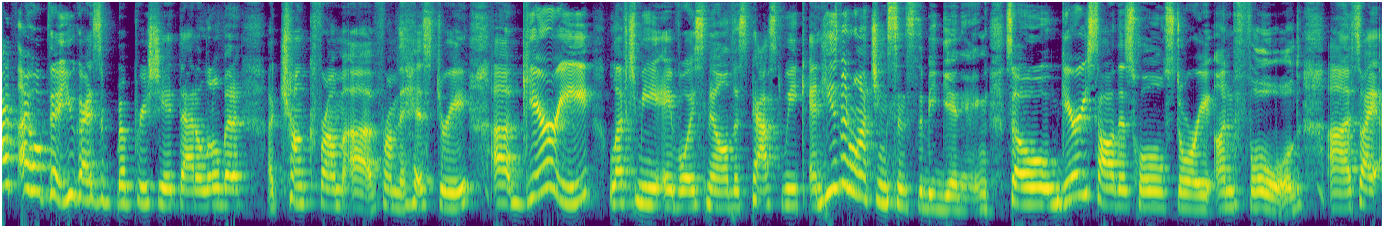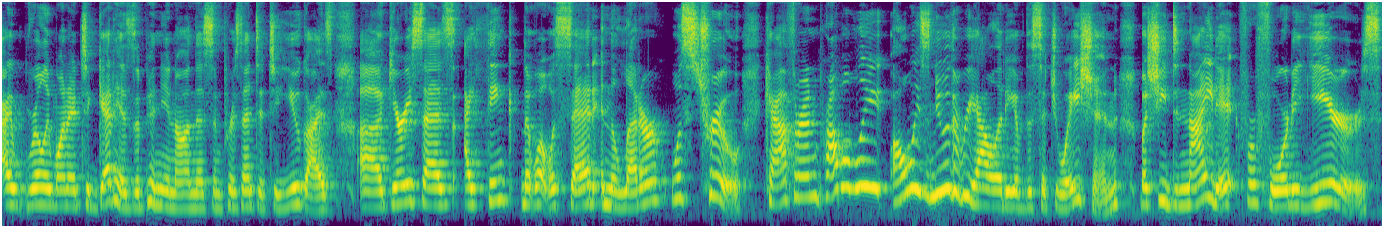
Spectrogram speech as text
I, I, hope that you guys appreciate that a little bit, a chunk from uh, from the history. Uh, Gary left me a voicemail this past week, and he's been watching since the beginning. So Gary saw this whole story unfold. Uh, so I, I, really wanted to get his opinion on this and present it to you guys. Uh, Gary says, "I think that what was said in the letter was true. Catherine probably always knew the reality of the situation, but she denied it for 40 years."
